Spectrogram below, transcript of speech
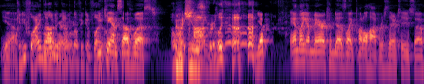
yeah, Can you fly in Not a Lubbock? great- I don't know if you can fly. In Low. You in can Lubbock. Southwest. Oh my Oh, god, really? Yep, and like American does like puddle hoppers there too. So,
